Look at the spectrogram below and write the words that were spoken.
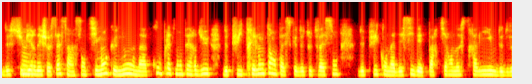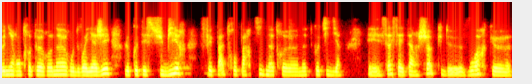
de subir mm. des choses. Ça, c'est un sentiment que nous, on a complètement perdu depuis très longtemps parce que de toute façon, depuis qu'on a décidé de partir en Australie ou de devenir entrepreneur ou de voyager, le côté subir fait pas trop partie de notre, notre quotidien. Et ça, ça a été un choc de voir que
